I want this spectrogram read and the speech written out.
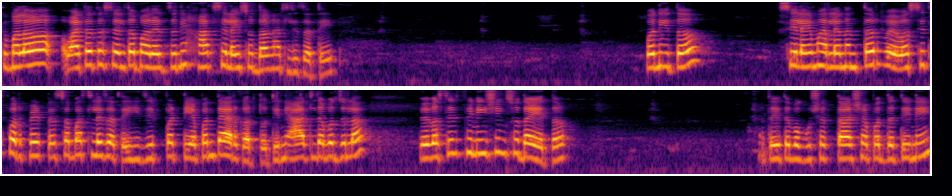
तुम्हाला वाटत असेल तर बऱ्याच जणी हात सिलाईसुद्धा घातली जाते. पण इथं सिलाई मारल्यानंतर व्यवस्थित परफेक्ट असं बसले जाते. ही जी पट्टी आपण तयार करतो तिने आतल्या बाजूला व्यवस्थित फिनिशिंगसुद्धा येतं. आता इथं बघू शकता अशा पद्धतीने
